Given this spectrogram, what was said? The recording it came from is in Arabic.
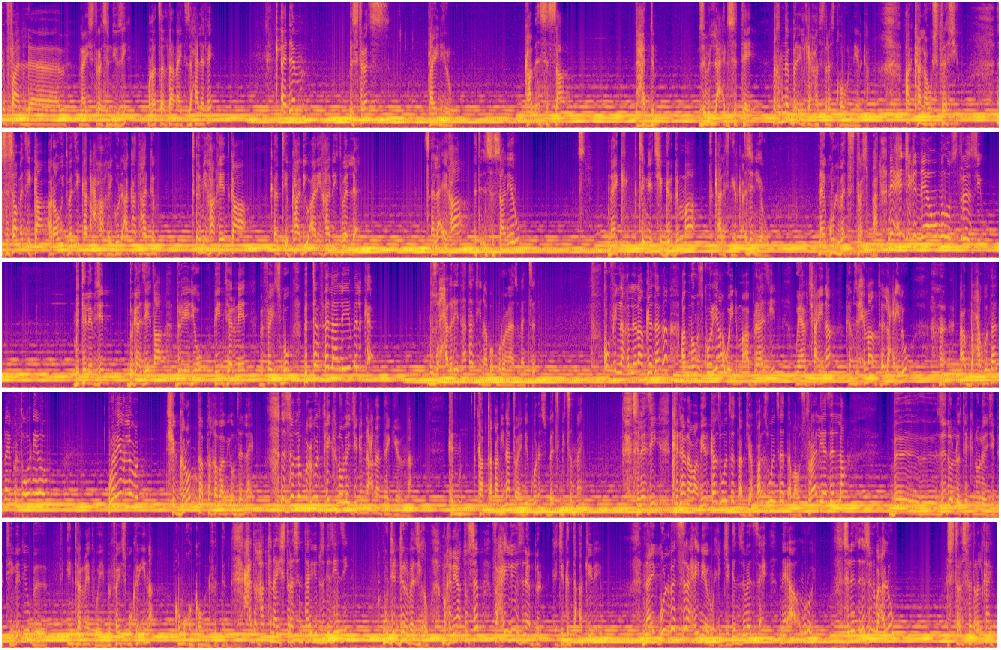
كفال ناي ستريس نديوزي بغتسلتا ناي تزحلفه قدم ستريس تاي نيرو كاب انسسا تهدم زبلع دسته نخد نبر الكا ستريس تقول نيركا اكلاو ستريسيو انسسا متيكا راويت متيكا نعها خيقود اكا تهدم تأمي خيتكا كنتيف كاديو اري خادي تبلع ጸላኢኻ እቲ እንስሳ ነይሩ ናይ ጥሜት ሽግር ድማ ትቃለስ ነርካ እዚ ነይሩ ናይ ጉልበት ስትረስ ይበሃል ናይ ሕጂ ግን ናይ ኣእምሮ ስትረስ እዩ ብቴሌቭዥን ብጋዜጣ ብሬድዮ ብኢንተርኔት ብፌስቡክ ብተፈላለየ መልክዕ ብዙሕ ሓበሬታታት እዩ ናብ ኣእምሮና ዝመፅእ ኮፍ ኢልና ከለና ኣብ ገዛና ኣብ ኖርስ ኮርያ ወይ ድማ ኣብ ብራዚል ወይ ኣብ ቻይና ከምዚ ሕማም ተላዒሉ ኣብ ባሓጎታትና ይፈልጥዎን እዮም ወረ ይብሎምን ሽግሮም ታብታ ከባቢኦም ዘላ እዩ እዚ ዘሎ ምዕቡል ቴክኖሎጂ ግናዕና እንታይ ገይርና ካብ ጠቐሚና ጥራይ ደይኮነስ በፅቢፅና እዩ ስለዚ ክዳን ኣብ ኣሜሪካ ዝወፀት ኣብ ጃፓን ዝወፀት ኣብ ኣውስትራልያ ዘላ ብዝደሎ ቴክኖሎጂ ብቲቪ ድዩ ብኢንተርኔት ወይ ብፌስቡክ ርኢና ከምኡ ክንከውን ንፍትን ሓደ ካብቲ ናይ ስትረስ እንታይ እዩ ብዚ ግዜ እዚ ውድድር በዚሑ ምክንያቱ ሰብ ፋሒሉ እዩ ዝነብር ሕጂ ግን ተኣኪቡ እዩ ናይ ጉልበት ስራሕ እዩ ነይሩ ሕጂ ግን ዝበዝሕ ናይ ኣእምሮ እዩ ስለዚ እዚ ንባዕሉ ስትረስ ፈጥረልካ እዩ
